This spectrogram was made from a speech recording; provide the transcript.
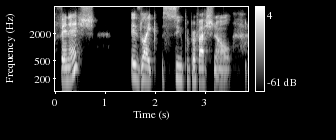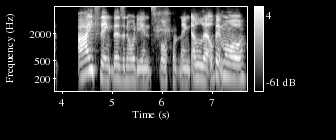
finish is like super professional. I think there's an audience for something a little bit more.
